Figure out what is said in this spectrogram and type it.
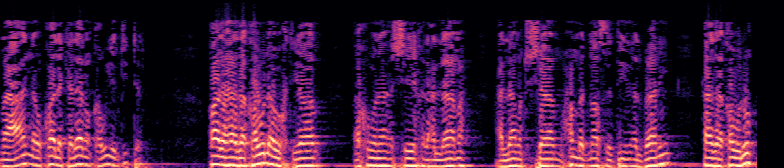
مع أنه قال كلاما قويا جدا. قال هذا قول أو اختيار أخونا الشيخ العلامة علامة الشام محمد ناصر الدين الألباني. هذا قوله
